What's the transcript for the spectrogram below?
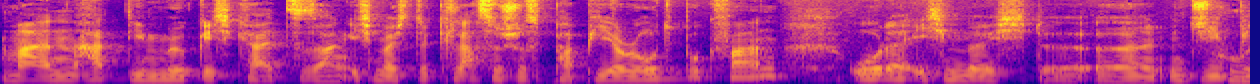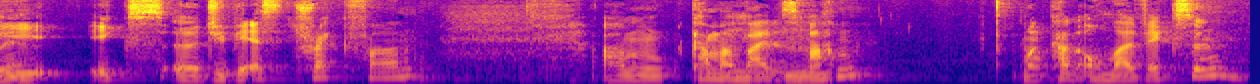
Man hat die Möglichkeit zu sagen, ich möchte klassisches Papier-Roadbook fahren oder ich möchte äh, ein GPX, äh, GPS-Track fahren. Ähm, kann man beides machen. Man kann auch mal wechseln.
